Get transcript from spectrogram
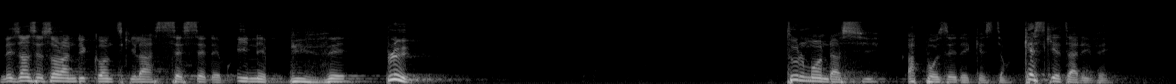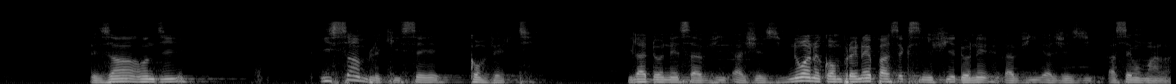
les gens se sont rendus compte qu'il a cessé de... Il ne buvait plus. Tout le monde a su, a posé des questions. Qu'est-ce qui est arrivé? Les gens ont dit, il semble qu'il s'est converti. il a donné sa vie à Jésus. Nous, on ne comprenait pas ce que signifiait donner la vie à Jésus à ce moment-là.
